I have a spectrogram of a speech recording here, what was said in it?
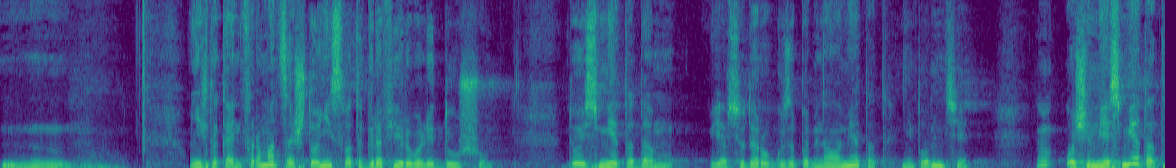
у них такая информация, что они сфотографировали душу. То есть методом, я всю дорогу запоминала метод, не помните? Ну, в общем, есть метод,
